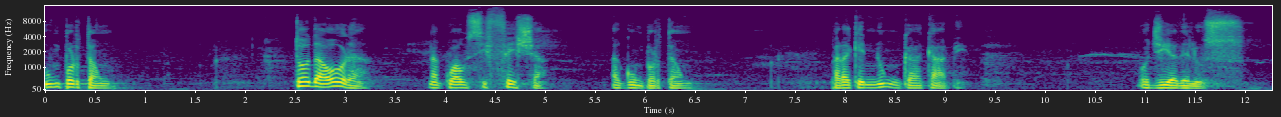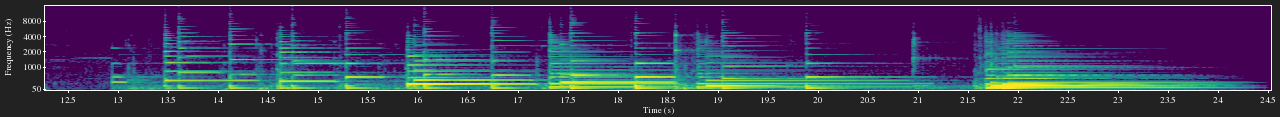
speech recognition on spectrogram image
um portão. Toda hora na qual se fecha algum portão, para que nunca acabe o dia de luz.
